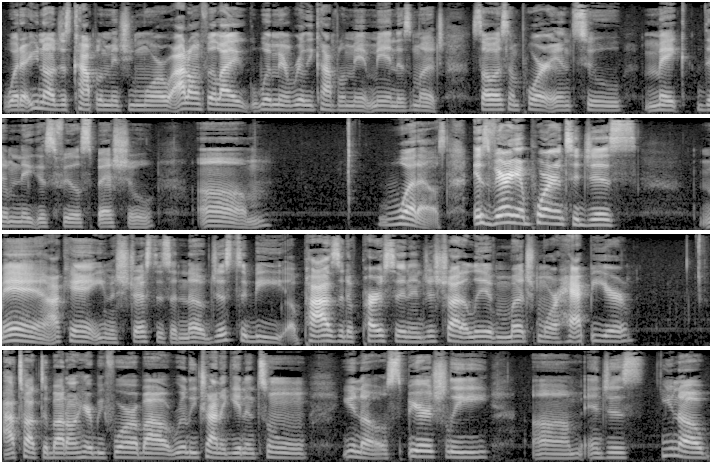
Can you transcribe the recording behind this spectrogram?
whatever, you know, just compliment you more. I don't feel like women really compliment men as much. So it's important to make them niggas feel special. Um what else? It's very important to just man, I can't even stress this enough. Just to be a positive person and just try to live much more happier. I talked about on here before about really trying to get in tune, you know, spiritually, um, and just, you know,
